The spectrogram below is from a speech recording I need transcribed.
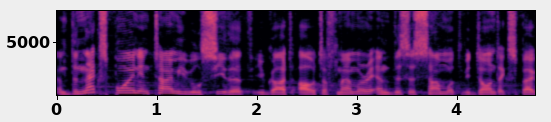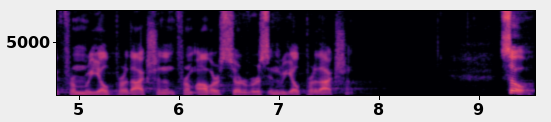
And the next point in time, you will see that you got out of memory, and this is somewhat we don't expect from real production and from our servers in real production. So,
